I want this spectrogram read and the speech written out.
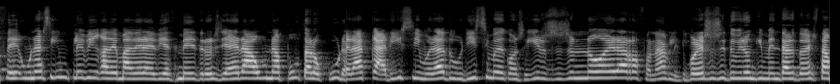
XII, una simple viga de madera de 10 metros ya era una puta locura. Era carísimo, era durísimo de conseguir. Eso no era razonable. Y por eso se tuvieron que inventar toda esta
